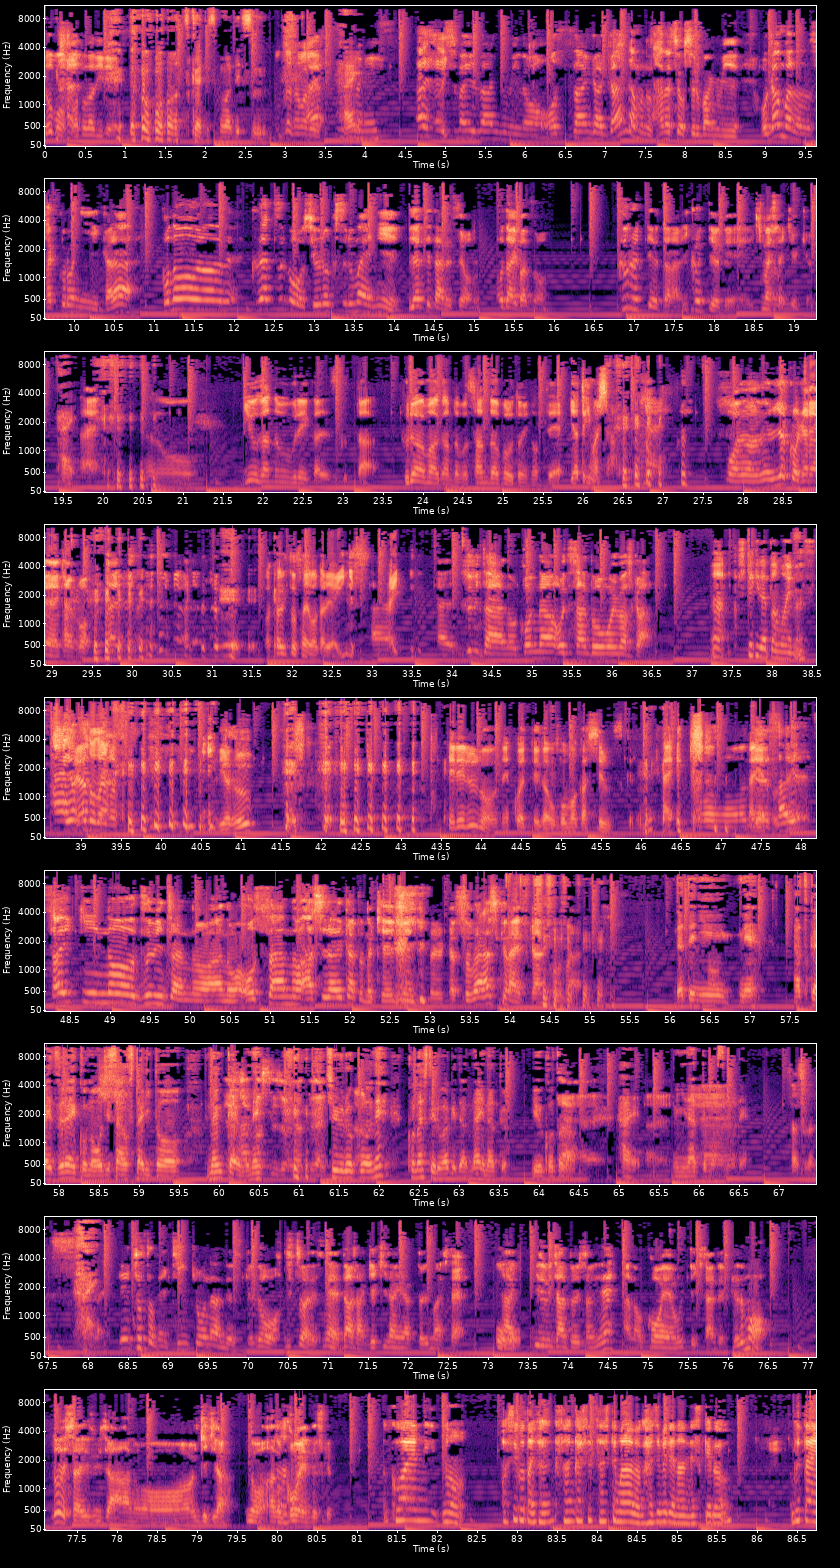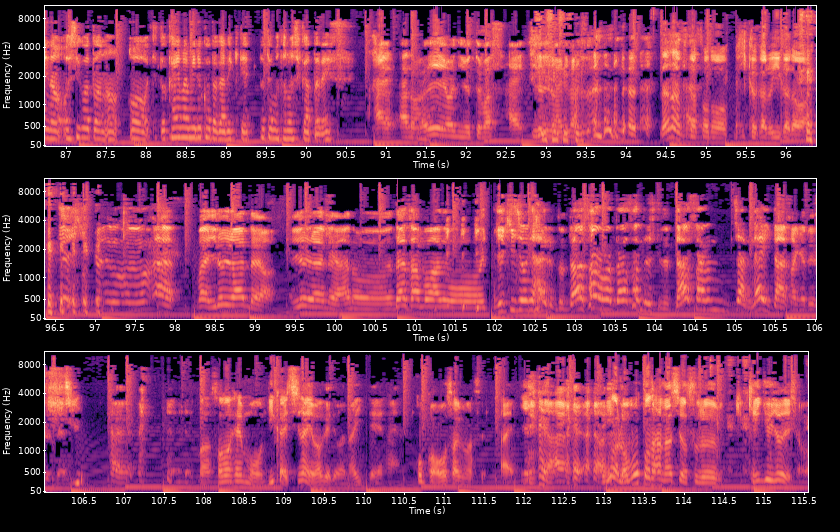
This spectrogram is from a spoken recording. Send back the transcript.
どうも、バッドダディです。どうも、お疲れ様です。お疲れ様です。はい。はい、イスマイル番組のおっさんがガンダムの話をする番組、おガンバのサクロニーから、この9月号を収録する前にやってたんですよ。お台場を。来るって言ったら行くって言って来ました、急遽。はい。はい。あのー、ニューガンダムブレイカーで作ったフルアーマーガンダムサンダーボルトに乗ってやってきました。はい。もう、よくわからない単語。はい。わかる人さえわかればいいんです。はいはい。はい。ズミちゃん、あの、こんなおじさんどう思いますか？あ、素敵だと思います。あありがとうございます。ありがとう。照れるのをね、こうやってごまかしてるんですけどね。はい。もうありがね、とうございまさい最近のズミちゃんの、あの、おっさんのあしらい方の経験値というか、素晴らしくないですか、このさ伊達にね、扱いづらいこのおじさん二人と、何回もね 収録をね、こなしてるわけではないな、ということが、ははいい、身になってますので。さすがです。はい。で、ちょっとね、近況なんですけど、実はですね、ダーさん劇団やっておりまして、はい。泉ちゃんと一緒にね、あの、公演を打ってきたんですけども、どうでした？泉ちゃん、あのー劇団の、あの、公演ですけど。公演のお仕事に参参加させてもらうのが初めてなんですけど、舞台のお仕事のをちょっと垣間見ることができて、とても楽しかったです。はい。あの、ええように言ってます。はい。いろいろあります。何 なんですか、その、引っかかる言い方は。いや引っかうんあまあ、いろいろあるんだよ。いろいろあるんだよ。あのー、ダーさんもあのー、劇場に入ると、ダーさんはダーさんですけど、ダーさんじゃないダーさんが出るんで。はい。まあ、その辺も理解しないわけではないんで、ここは収めますよ。はい。いやいロボットの話をする研究所でしょ。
